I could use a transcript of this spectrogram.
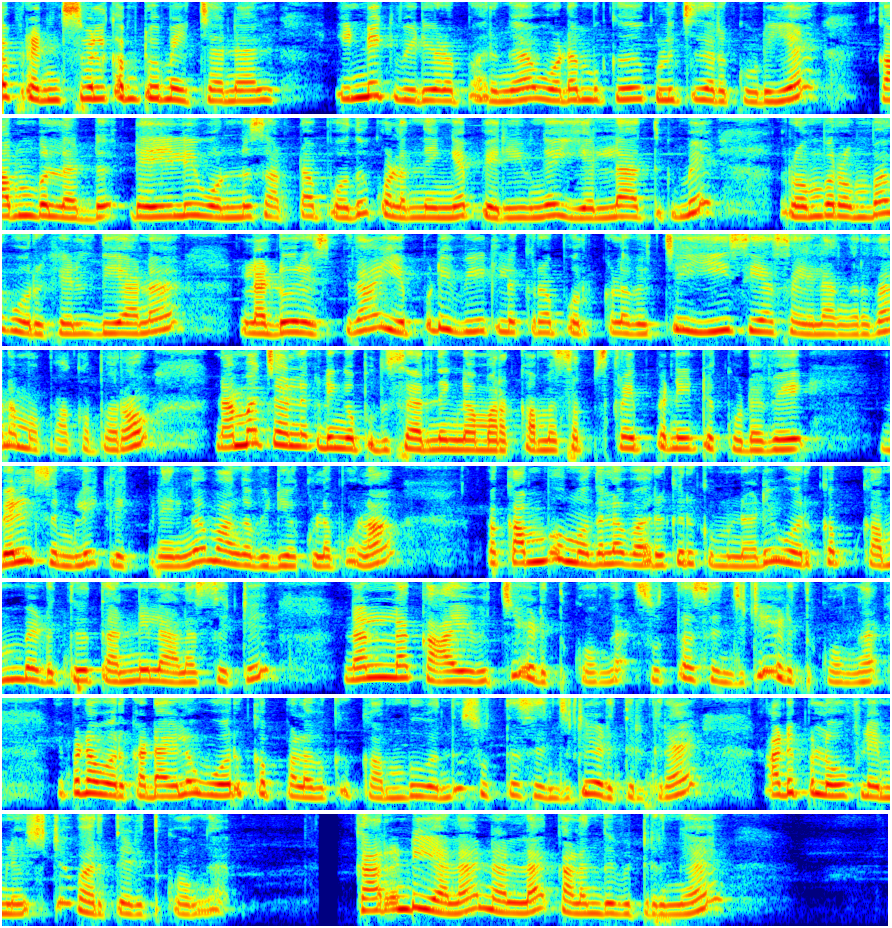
Hello friends welcome to my channel இன்றைக்கி வீடியோவில் பாருங்கள் உடம்புக்கு குளிச்சு தரக்கூடிய கம்பு லட்டு. டெய்லி ஒன்று சாப்பிட்டா போதும் குழந்தைங்க பெரியவங்க எல்லாத்துக்குமே ரொம்ப ரொம்ப ஒரு ஹெல்த்தியான லட்டு ரெசிபி தான். எப்படி வீட்டில் இருக்கிற பொருட்களை வச்சு ஈஸியாக செய்யலாங்கிறத நம்ம பார்க்க போகிறோம் நம்ம சேனலுக்கு நீங்கள் புதுசாக இருந்தீங்கன்னா மறக்காமல் சப்ஸ்கிரைப் பண்ணிவிட்டு கூடவே பெல் சிம்லி கிளிக் பண்ணிடுங்க வாங்க வீடியோக்குள்ளே போகலாம் இப்போ கம்பு முதல்ல வறுக்கிறதுக்கு முன்னாடி ஒரு கப் கம்பு எடுத்து தண்ணியில் அலசிட்டு நல்லா காய வச்சு எடுத்துக்கோங்க. சுத்தம் செஞ்சுட்டு எடுத்துக்கோங்க. இப்போ நான் ஒரு கடாயில் ஒரு கப் அளவுக்கு கம்பு வந்து சுத்தம் செஞ்சுட்டு எடுத்துருக்கிறேன். அடுப்பு லோ ஃப்ளேமில் வச்சுட்டு வறுத்து எடுத்துக்கோங்க. கரண்டியால் நல்லா கலந்து விட்டுருங்க.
